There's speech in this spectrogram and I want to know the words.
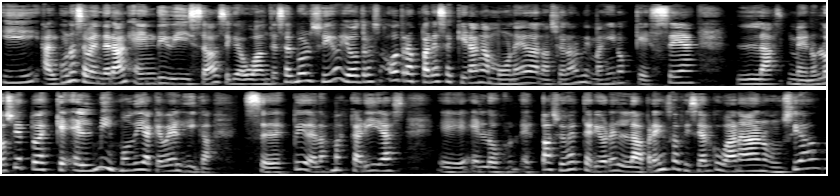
y algunas se venderán en divisa, así que aguantes el bolsillo y otras, otras parece que irán a moneda nacional, me imagino que sean las menos. Lo cierto es que el mismo día que Bélgica se despide de las mascarillas eh, en los espacios exteriores, la prensa oficial cubana ha anunciado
